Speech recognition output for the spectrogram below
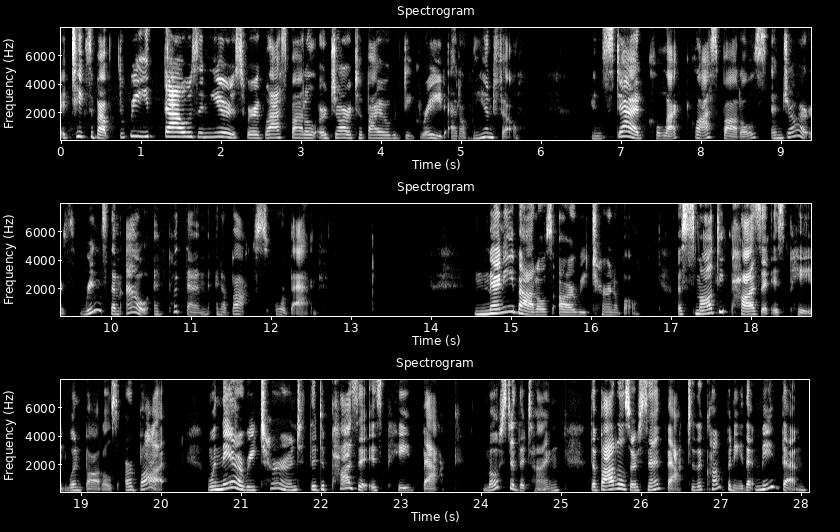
It takes about 3,000 years for a glass bottle or jar to biodegrade at a landfill. Instead, collect glass bottles and jars, rinse them out, and put them in a box or bag. Many bottles are returnable. A small deposit is paid when bottles are bought. When they are returned, the deposit is paid back. Most of the time, the bottles are sent back to the company that made them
